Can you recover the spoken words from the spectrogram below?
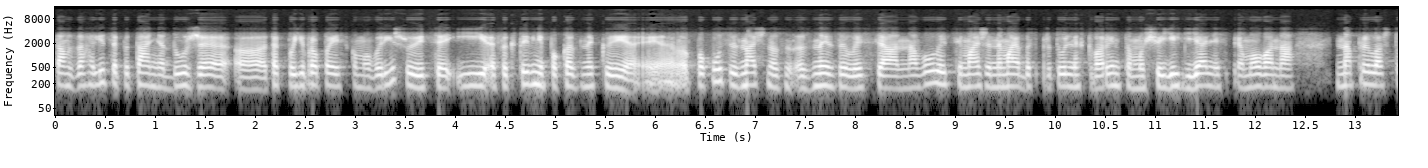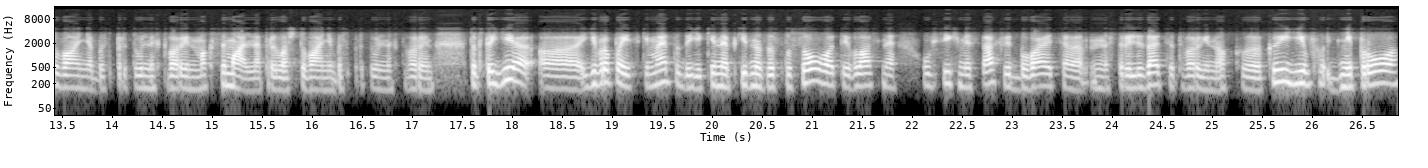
Там взагалі це питання дуже так по-європейському вирішується, і ефективні показники е, покуси значно знизилися на вулиці. Майже немає безпритульних тварин, тому що їх діяльність спрямована на прилаштування безпритульних тварин, максимальне прилаштування безпритульних тварин. Тобто є європейські методи, які необхідно застосовувати. Власне у всіх містах відбувається стерилізація тваринок: Київ, Дніпро.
